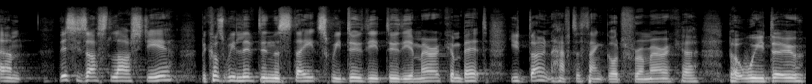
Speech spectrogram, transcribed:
um, this is us last year. Because we lived in the States, we do the, do the American bit. You don't have to thank God for America, but we do.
